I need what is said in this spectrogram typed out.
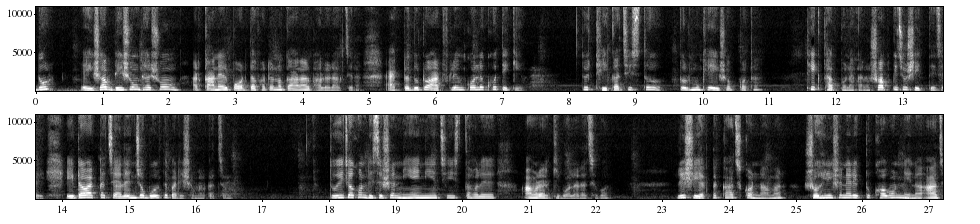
দূর, এইসব ঢিসুম ঢাসুম আর কানের পর্দা ফাটানো গান আর ভালো লাগছে না। একটা দুটো আর্ট ফিল্ম করলে ক্ষতি কী? তুই ঠিক আছিস তো? তোর মুখে এইসব কথা? ঠিক থাকব না কেন? সব কিছু শিখতে চাই। এটাও একটা চ্যালেঞ্জও বলতে পারিস আমার কাছে তুই যখন ডিসিশন নিয়েই নিয়েছিস, তাহলে আমার আর কি বলার আছে বল? ঋষি, একটা কাজ কর না আমার। সোহিনী সেনের একটু খবর নে না। আজ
